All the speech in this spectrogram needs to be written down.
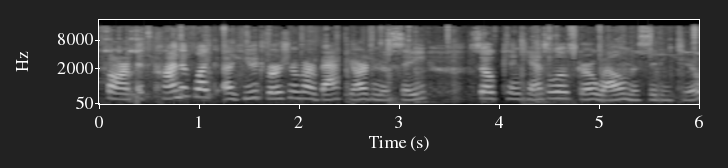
farm, it's kind of like a huge version of our backyard in the city. So can cantaloupes grow well in the city too?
